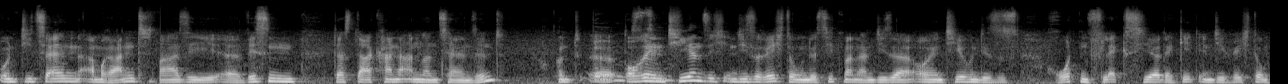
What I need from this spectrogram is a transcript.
und die Zellen am Rand quasi äh, wissen, dass da keine anderen Zellen sind und äh, orientieren sich in diese Richtung. Und das sieht man an dieser Orientierung dieses roten Flecks hier, der geht in die Richtung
